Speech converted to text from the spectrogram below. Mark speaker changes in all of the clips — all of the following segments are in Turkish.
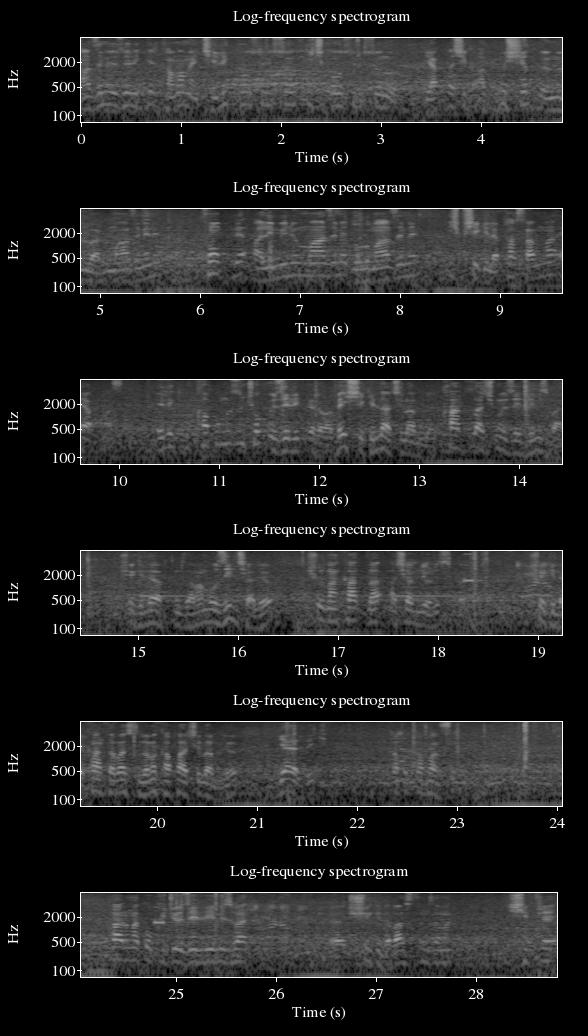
Speaker 1: Malzeme özellikleri tamamen çelik konstrüksiyon, iç konstrüksiyonu yaklaşık 60 yıl ömrü var. Bu malzemenin komple alüminyum malzeme, dolu malzeme hiçbir şekilde paslanma yapmaz. Elektrik kapımızın çok özellikleri var. 5 şekilde açılabiliyor. Kartla açma özelliğimiz var. Şu şekilde yaptığım zaman bu zil çalıyor. Şuradan kartla açabiliyoruz. Bakın. Şu şekilde karta bastığım zaman kapı açılabiliyor. Geldik. Kapı kapansın. Parmak okuyucu özelliğimiz var. Ee, şu şekilde bastığım zaman şifre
